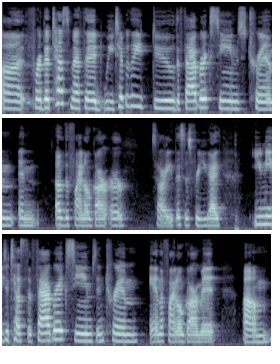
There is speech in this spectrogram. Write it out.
uh, for the test method, we typically do the fabric, seams, trim, and of the final gar. Or sorry, this is for you guys you need to test the fabric, seams, and trim and the final garment um,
